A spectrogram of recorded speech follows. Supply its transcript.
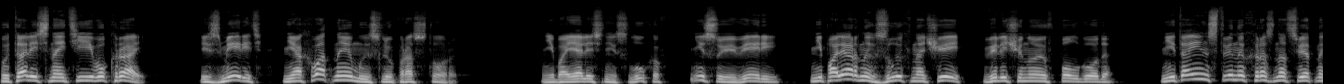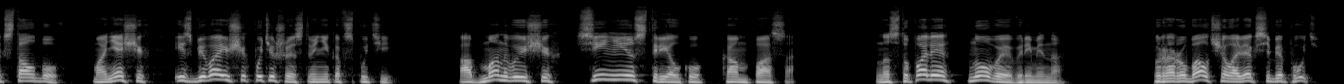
пытались найти его край, измерить неохватные мыслью просторы. Не боялись ни слухов, ни суеверий, ни полярных злых ночей величиною в полгода, ни таинственных разноцветных столбов, манящих и сбивающих путешественников с пути, обманывающих синюю стрелку компаса. Наступали новые времена. Прорубал человек себе путь,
